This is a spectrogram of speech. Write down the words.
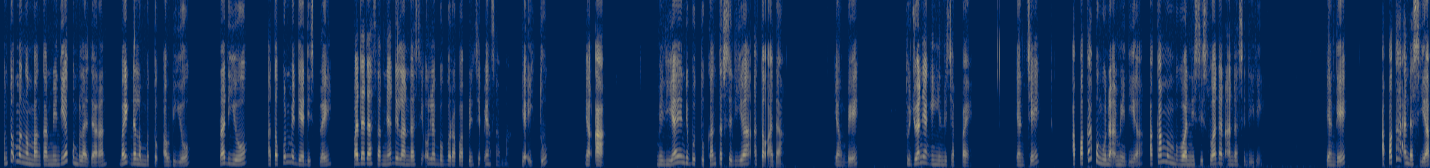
Untuk mengembangkan media pembelajaran, baik dalam bentuk audio, radio, ataupun media display, pada dasarnya dilandasi oleh beberapa prinsip yang sama, yaitu yang A. Media yang dibutuhkan tersedia atau ada. Yang B. Tujuan yang ingin dicapai. Yang C Apakah penggunaan media akan membebani siswa dan Anda sendiri? Yang D. Apakah Anda siap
